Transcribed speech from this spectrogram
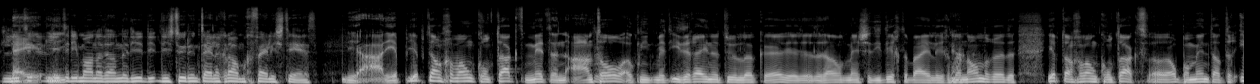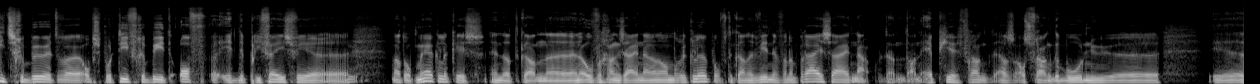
Lieten, nee, lieten die mannen dan, die, die, sturen een telegram, gefeliciteerd. Ja, je hebt, je hebt dan gewoon contact met een aantal. Ook niet met iedereen natuurlijk. Hè. Er zijn mensen die dichterbij liggen ja. dan anderen. Je hebt dan gewoon contact. Op het moment dat er iets gebeurt op sportief gebied of in de privésfeer uh, wat opmerkelijk is. En dat kan uh, een overgang zijn naar een andere club. Of het kan het winnen van een prijs zijn. Nou, dan, dan heb je Frank, als, als Frank de Boer nu... Uh,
